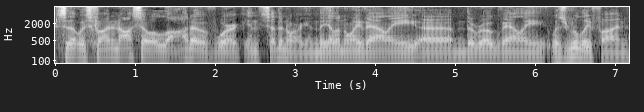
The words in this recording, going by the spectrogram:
So that was fun, and also a lot of work in Southern Oregon, the Illinois Valley, um, the Rogue Valley it was really fun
